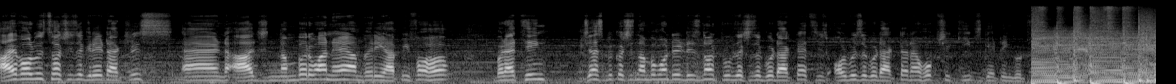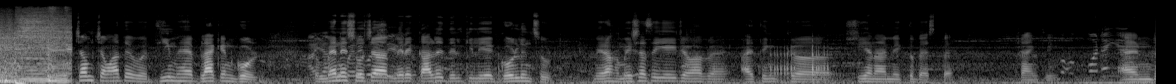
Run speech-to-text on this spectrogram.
I have always thought she is a great actress and आज नंबर वन है I am very happy for her but I think just because she's number one, it does not prove that she's a good actor. She's always a good actor, and I hope she keeps getting good. चमचमाते हुए थीम है ब्लैक एंड गोल्ड तो मैंने सोचा मेरे काले दिल के लिए गोल्डन सूट मेरा हमेशा से यही जवाब है I think she and I make the best pair frankly and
